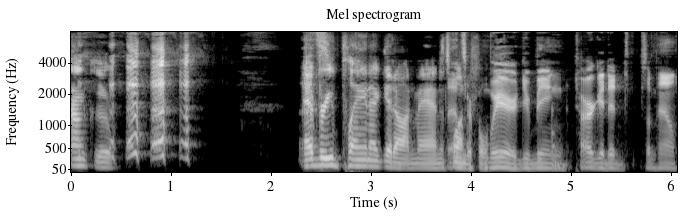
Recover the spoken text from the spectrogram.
Thank you. Every plane I get on, man, it's That's wonderful. Weird. You're being targeted somehow.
